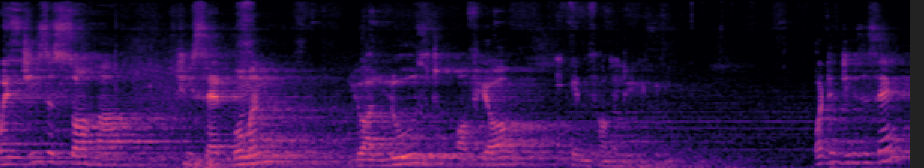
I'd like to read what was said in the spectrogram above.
when Jesus saw her, she said, Woman, you are loosed of your infirmity. What did Jesus say?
